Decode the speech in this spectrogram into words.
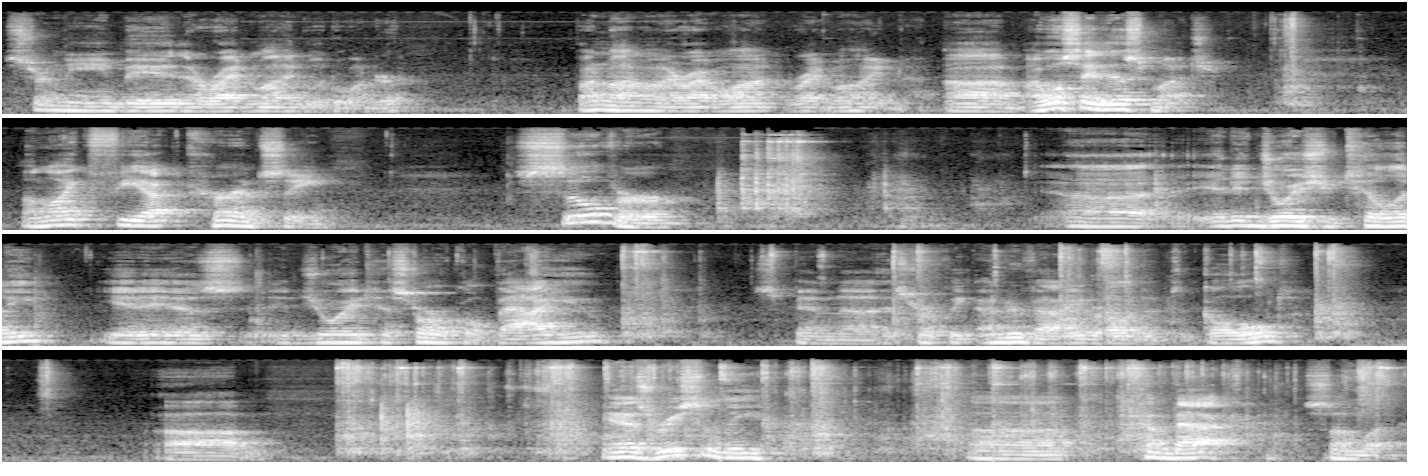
Certainly anybody in their right mind would wonder. But I'm not in my right, right mind. Um, I will say this much. Unlike fiat currency, silver, uh, it enjoys utility. It is enjoyed historical value. It's been uh, historically undervalued relative to gold. Um, and has recently uh, come back somewhat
